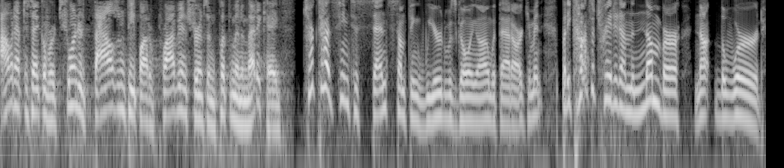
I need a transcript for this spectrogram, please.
I would have to take over 200,000 people out of private insurance and put them into Medicaid. Chuck Todd seemed to sense something weird was going on with that argument, but he concentrated on the number, not the word.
